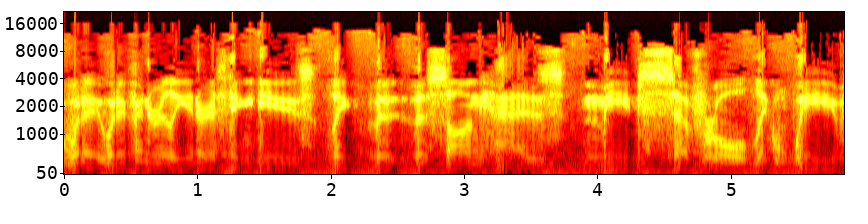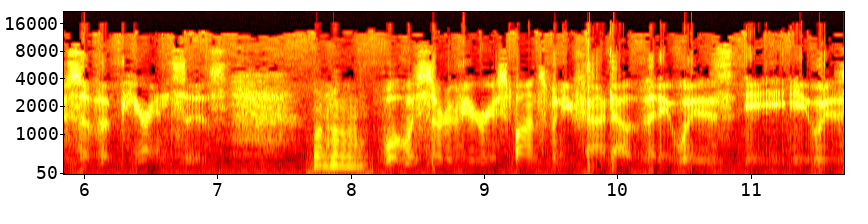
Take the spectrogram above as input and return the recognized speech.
What I what I find really interesting is like the the song has made several like waves of appearances. What was sort of your response when you found out that it was it, it was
